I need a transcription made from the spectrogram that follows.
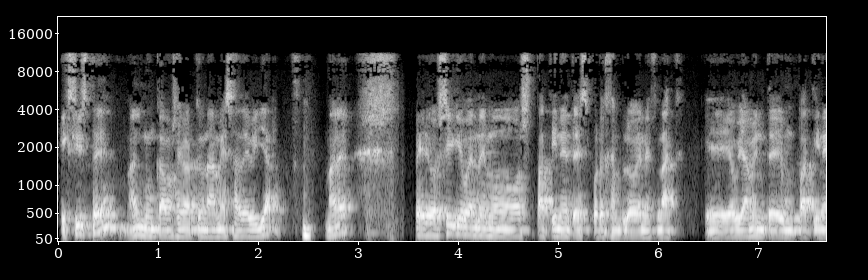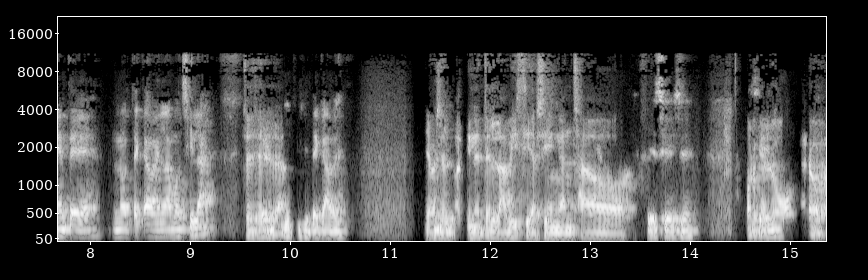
existe, ¿vale? Nunca vamos a llevarte una mesa de billar, ¿vale? Pero sí que vendemos patinetes, por ejemplo, en FNAC, que obviamente un patinete no te cabe en la mochila, sí, pero sí te cabe. Llevas el patinete en la bici así enganchado. Sí, sí, sí. Porque luego, claro,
